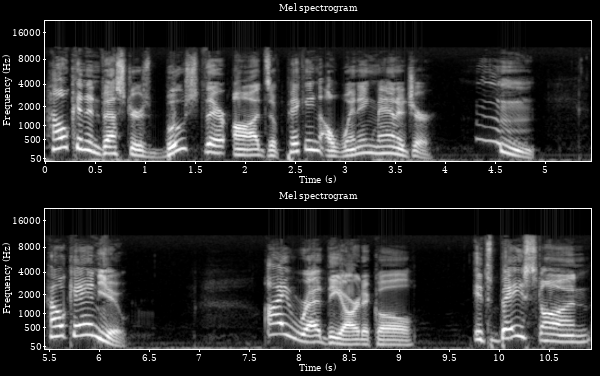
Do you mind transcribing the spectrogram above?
how can investors boost their odds of picking a winning manager? Hmm, how can you? I read the article. It's based on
